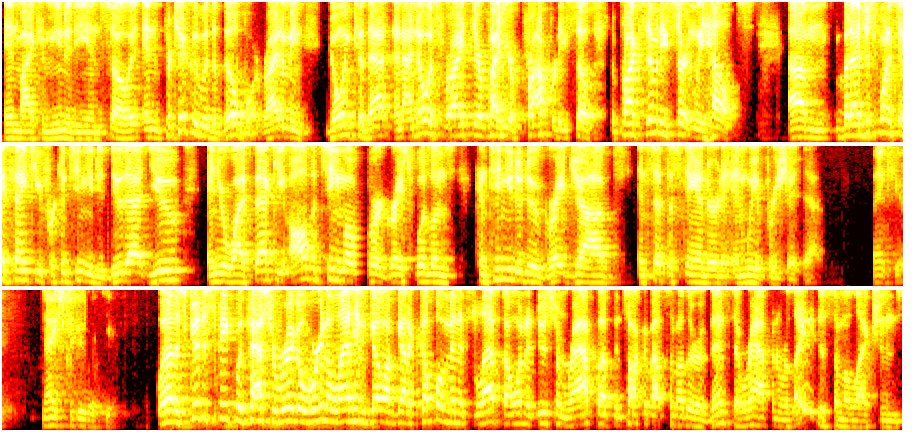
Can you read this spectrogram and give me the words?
in my community. And so, and particularly with the billboard, right? I mean, going to that, and I know it's right there by your property. So the proximity certainly helps. Um, but I just want to say thank you for continuing to do that. You and your wife, Becky, all the team over at Grace Woodlands continue to do a great job and set the standard. And we appreciate that. Thank you. Nice to be with you. Well, it's good to speak with Pastor Riggle. We're going to let him go. I've got a couple of minutes left. I want to do some wrap up and talk about some other events that were happening related to some elections.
